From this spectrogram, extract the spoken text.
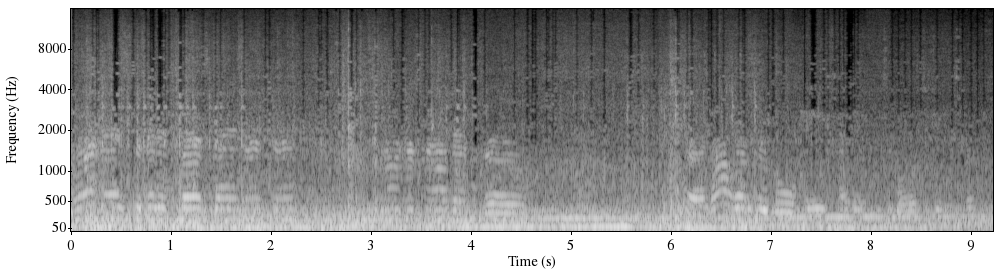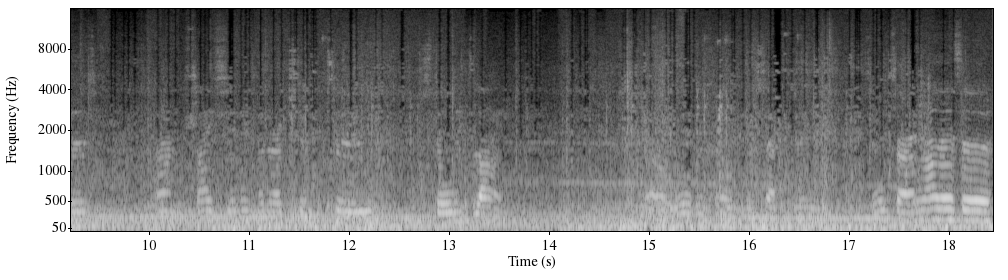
Well, there's the village birthday merchant. We're just now going through. So now we're through Moor Heath, heading towards King's Rumford and facing in the direction to Stallings Lane. So we'll be filming the 17. So anyway, there's a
